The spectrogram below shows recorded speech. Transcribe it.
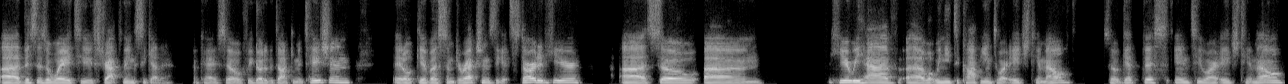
Uh, this is a way to strap things together. Okay, so if we go to the documentation, it'll give us some directions to get started here. Uh, so um, here we have uh, what we need to copy into our HTML. So get this into our HTML.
